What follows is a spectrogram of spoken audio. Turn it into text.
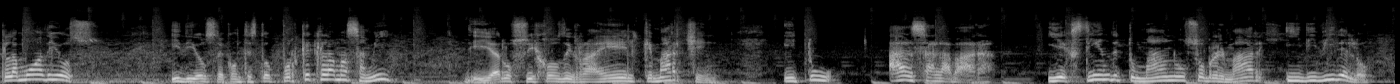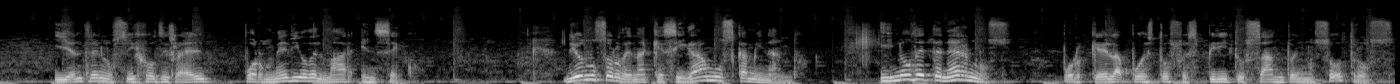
clamó a Dios. Y Dios le contestó, ¿por qué clamas a mí? Di a los hijos de Israel que marchen, y tú alza la vara, y extiende tu mano sobre el mar y divídelo, y entren los hijos de Israel por medio del mar en seco. Dios nos ordena que sigamos caminando y no detenernos porque Él ha puesto su Espíritu Santo en nosotros.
